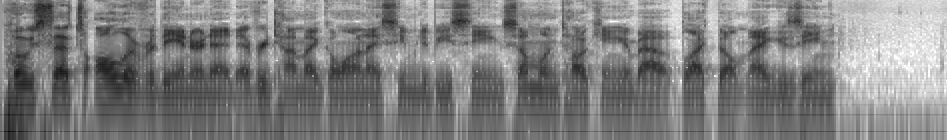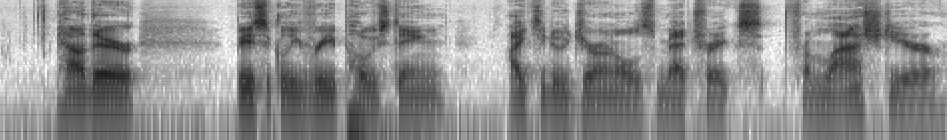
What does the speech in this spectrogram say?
post that's all over the internet. Every time I go on, I seem to be seeing someone talking about Black Belt Magazine, how they're basically reposting Aikido Journal's metrics from last year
